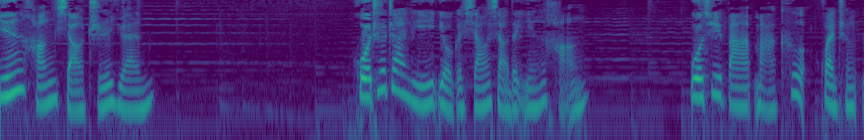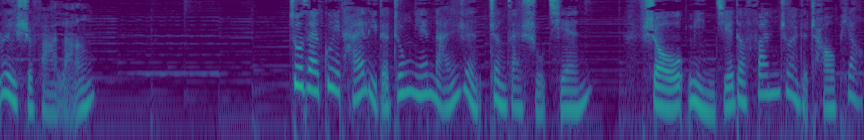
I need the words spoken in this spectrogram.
银行小职员。火车站里有个小小的银行，我去把马克换成瑞士法郎。坐在柜台里的中年男人正在数钱，手敏捷的翻转着钞票。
